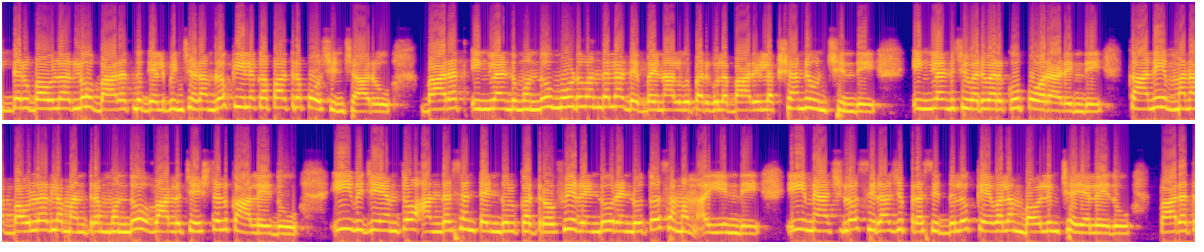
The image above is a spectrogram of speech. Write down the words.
ఇద్దరు బౌలర్లు భారత్ను గెలిపించడంలో కీలక పాత్ర పోషించారు. భారత్ ఇంగ్లాండ్ ముందు మూడు వందల డెబ్బై నాలుగు పరుగుల భారీ లక్ష్యాన్ని ఉంచింది. ఇంగ్లాండ్ చివరి వరకు పోరాడింది. కానీ మన బౌలర్ల మంత్రం ముందు వాళ్ళ చేష్టలు కాలేదు ఈ విజయంతో అండర్సన్ టెండూల్కర్ ట్రోఫీ రెండు రెండుతో సమం అయ్యింది. ఈ మ్యాచ్లో సిరాజ్ ప్రసిద్ధులు కేవలం బౌలింగ్ చేయలేదు. భారత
